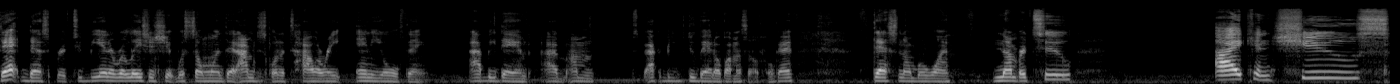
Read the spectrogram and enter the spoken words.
that desperate to be in a relationship with someone that I'm just gonna tolerate any old thing. I'd be damned. I, I'm I could be do bad all by myself, okay? That's number one. Number two, I can choose.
